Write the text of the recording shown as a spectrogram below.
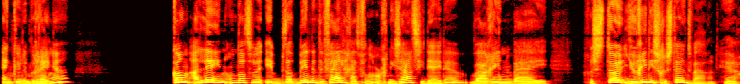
en kunnen brengen, kan alleen omdat we dat binnen de veiligheid van een organisatie deden, waarin wij gesteun, juridisch gesteund waren. Ja.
